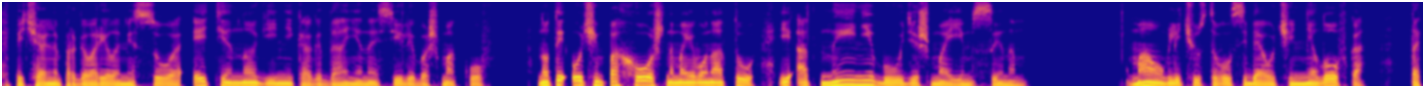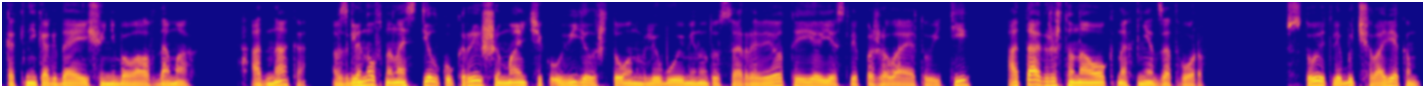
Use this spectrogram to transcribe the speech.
— печально проговорила Миссуа, — «эти ноги никогда не носили башмаков. Но ты очень похож на моего Нату, и отныне будешь моим сыном». Маугли чувствовал себя очень неловко, так как никогда еще не бывал в домах. Однако, взглянув на настилку крыши, мальчик увидел, что он в любую минуту сорвет ее, если пожелает уйти, а также, что на окнах нет затворов. «Стоит ли быть человеком?»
